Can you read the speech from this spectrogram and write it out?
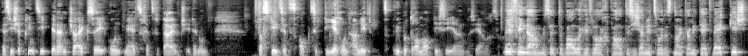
es ist ein Prinzipienentscheid gewesen und wir haben sich jetzt für den entschieden. Und das geht jetzt akzeptieren und auch nicht überdramatisieren, muss ich ehrlich sagen. Ich finde auch, man sollte den Ball ein bisschen flach behalten. Es ist ja nicht so, dass Neutralität weg ist,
